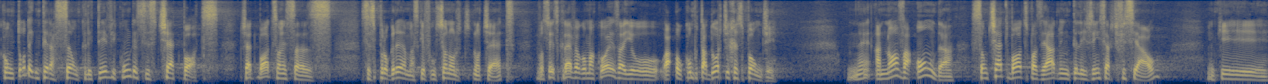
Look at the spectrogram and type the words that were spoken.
com toda a interação que ele teve com um desses chatbots. Chatbots são essas, esses programas que funcionam no chat. Você escreve alguma coisa e o, o computador te responde. Né? A nova onda são chatbots baseados em inteligência artificial, em que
